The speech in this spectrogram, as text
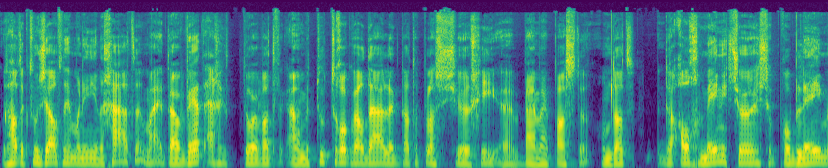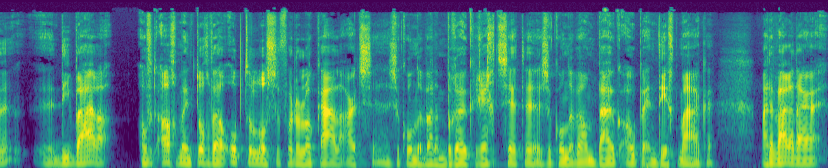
dat had ik toen zelf helemaal niet in de gaten. Maar daar werd eigenlijk door wat ik aan me toetrok wel duidelijk dat de plastische chirurgie eh, bij mij paste. Omdat de algemene chirurgische problemen, eh, die waren over het algemeen toch wel op te lossen voor de lokale artsen. Ze konden wel een breuk rechtzetten, ze konden wel een buik open en dicht maken. Maar er waren daar,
